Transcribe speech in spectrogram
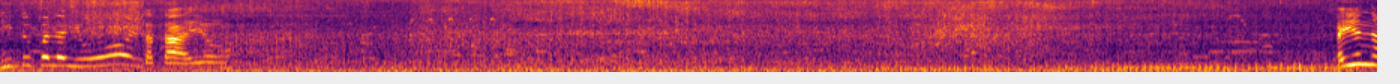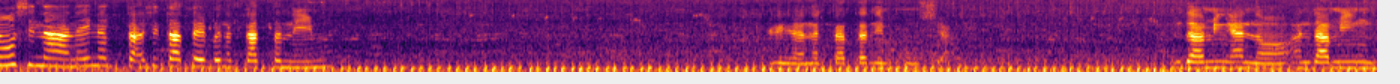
Dito pala yun. Punta tayo. No, si nanay, nagta si tatay ba nagtatanim? Ayan, nagtatanim po siya. Ang daming ano, ang daming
